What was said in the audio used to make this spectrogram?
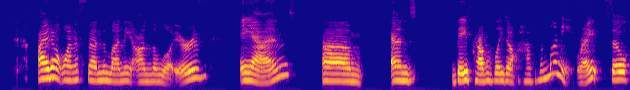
I don't want to spend the money on the lawyers. And um, and they probably don't have the money, right? So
